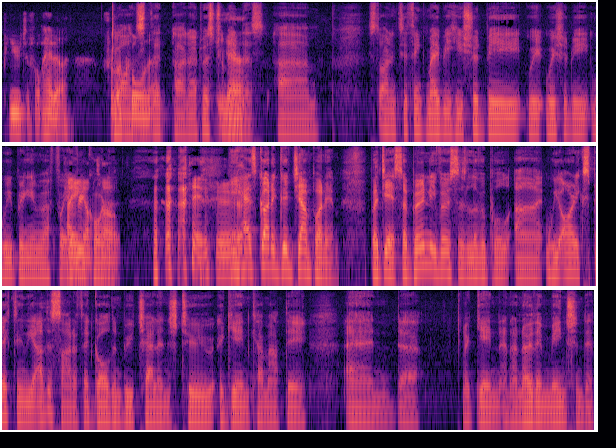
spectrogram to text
beautiful header from a corner. oh no, it was tremendous. Um, starting to think maybe he should be. We, we should be. We bring him up for Playing every up corner. he has got a good jump on him. But yeah, so Burnley versus Liverpool, uh, we are expecting the other side of that Golden Boot challenge to again come out there and uh, again, and I know they mentioned it.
